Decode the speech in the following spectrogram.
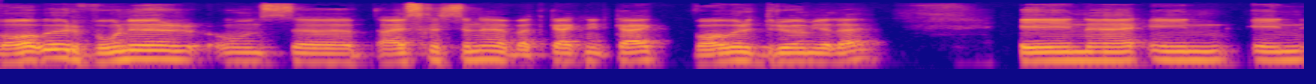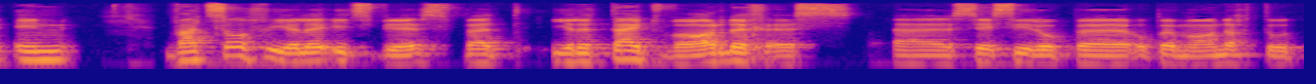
waaroor wonder ons uh, huisgesinne wat kyk net kyk, waaroor droom julle? En uh, en en en wat sal vir julle iets wees wat julle tyd waardig is uh 6 uur op uh, op 'n maandag tot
